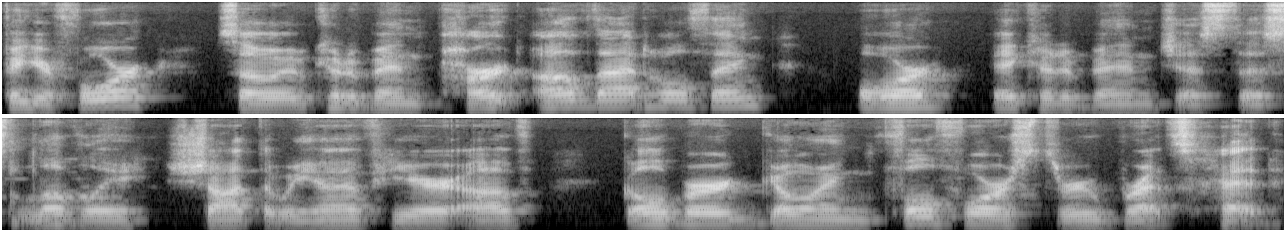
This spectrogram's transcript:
figure four, so it could have been part of that whole thing, or it could have been just this lovely shot that we have here of Goldberg going full force through Bret's head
